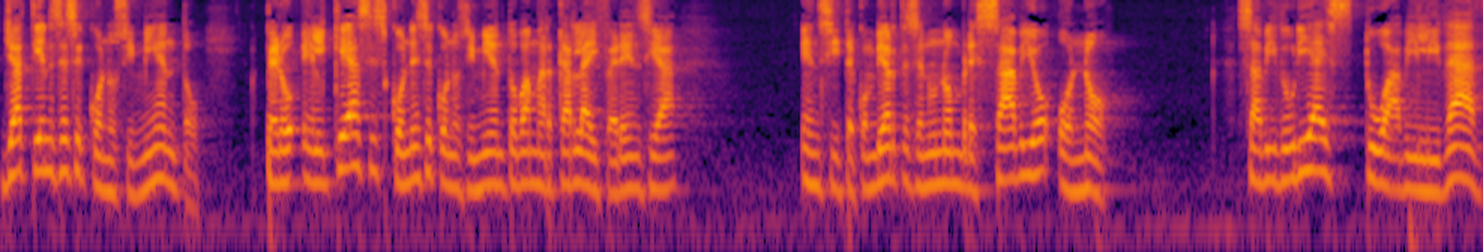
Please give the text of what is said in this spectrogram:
ya tienes ese conocimiento. Pero el qué haces con ese conocimiento va a marcar la diferencia en si te conviertes en un hombre sabio o no. Sabiduría es tu habilidad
